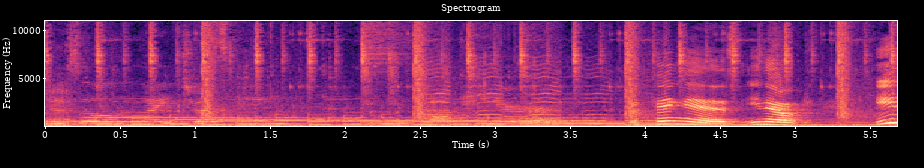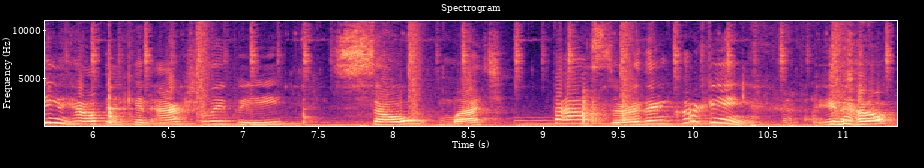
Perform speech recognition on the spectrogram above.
drizzle the light dressing on top here. The thing is, you know, eating healthy can actually be so much faster than cooking. You know,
